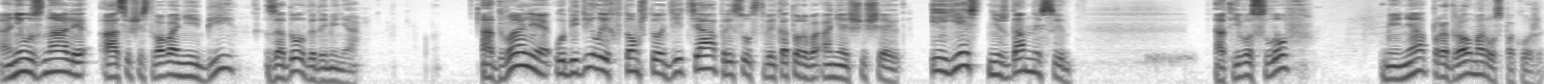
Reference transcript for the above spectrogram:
Они узнали о существовании Би задолго до меня. Адвалия убедила их в том, что дитя, присутствие которого они ощущают, и есть нежданный сын. От его слов меня продрал мороз по коже.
